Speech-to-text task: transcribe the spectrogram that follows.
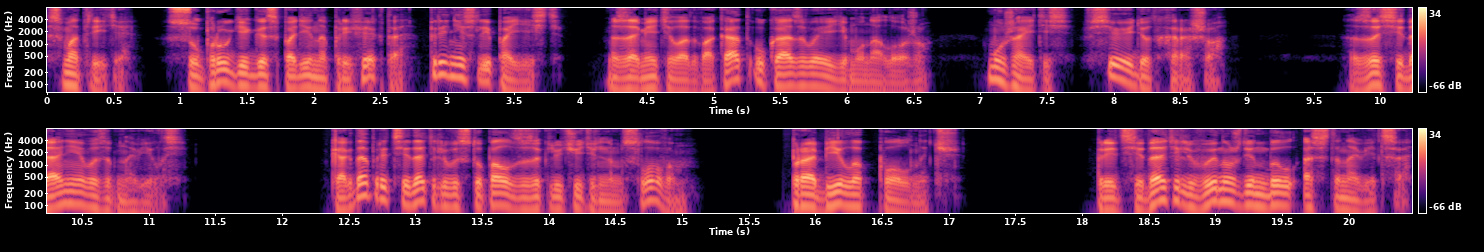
«Смотрите, супруги господина префекта принесли поесть», — заметил адвокат, указывая ему на ложу. «Мужайтесь, все идет хорошо». Заседание возобновилось. Когда председатель выступал за заключительным словом, пробила полночь. Председатель вынужден был остановиться.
